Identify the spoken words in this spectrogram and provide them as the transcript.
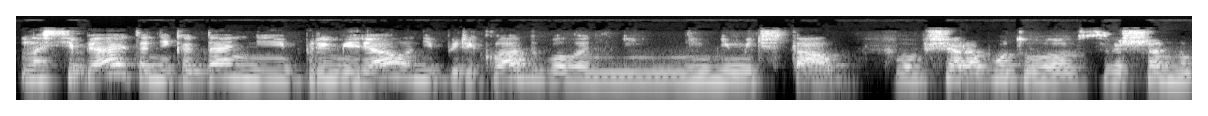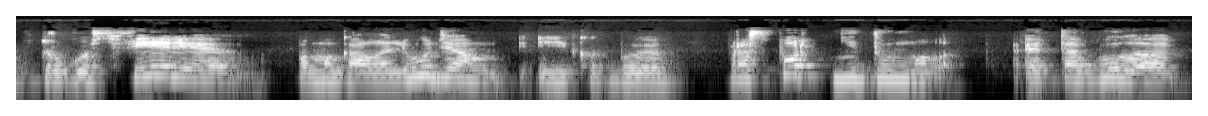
на себя это никогда не примеряла, не перекладывала, не, не, не мечтала. Вообще работала совершенно в другой сфере, помогала людям и как бы про спорт не думала. Это было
